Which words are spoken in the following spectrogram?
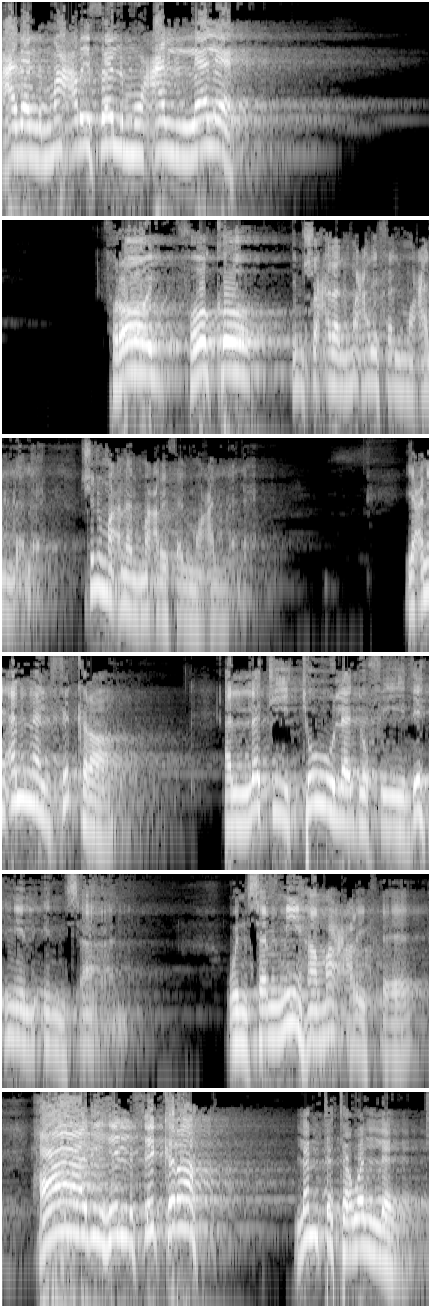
على المعرفة المعللة. فرويد فوكو يمشوا على المعرفة المعللة. شنو معنى المعرفة المعللة؟ يعني أن الفكرة التي تولد في ذهن الإنسان ونسميها معرفة هذه الفكرة لم تتولد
